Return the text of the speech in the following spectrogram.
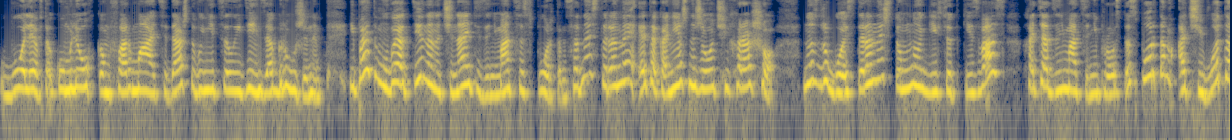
более в таком легком формате, да, что вы не целый день загружены. И поэтому вы активно начинаете заниматься спортом. С одной стороны, это, конечно же, очень хорошо, но с другой стороны, что многие все-таки из вас хотят заниматься не просто спортом, а чего-то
